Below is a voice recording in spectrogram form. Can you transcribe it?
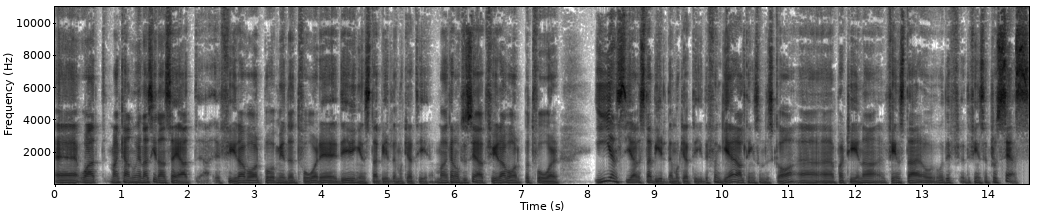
Eh, och att man kan å ena sidan säga att fyra val på mindre än två år, det, det är ju ingen stabil demokrati. Man kan också säga att fyra val på två år i en stabil demokrati, det fungerar allting som det ska. Eh, eh, partierna finns där och, och det, det, finns en process.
